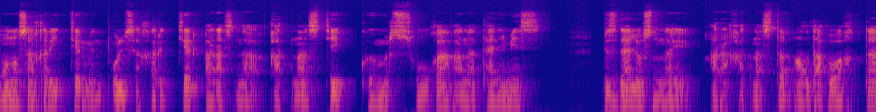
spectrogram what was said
Моносахаридтер мен полисахаридтер арасындағы қатынас тек көмір суға ғана тән емес. Біз дәл осындай ара қатынасты алдағы уақытта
